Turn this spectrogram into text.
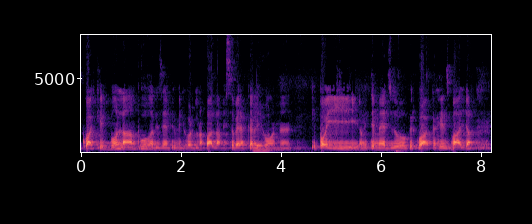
qualche buon lampo, ad esempio mi ricordo una palla messa bene a Callecon che poi la mette in mezzo per quarta che sbaglia.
